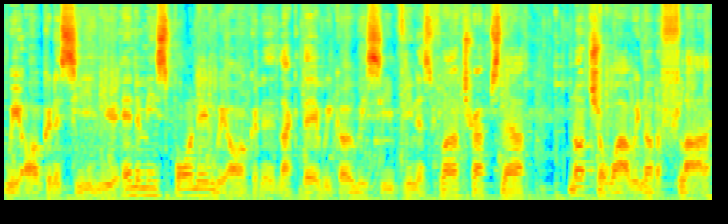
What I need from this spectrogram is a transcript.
we are going to see new enemies spawning. We are going to, like, there we go. We see Venus flytraps now. Not sure why we're not a fly.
